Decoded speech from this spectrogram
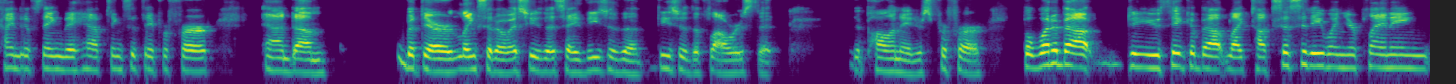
kind of thing. They have things that they prefer. And um, but there are links at OSU that say these are the these are the flowers that that pollinators prefer. But what about do you think about like toxicity when you're planning,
